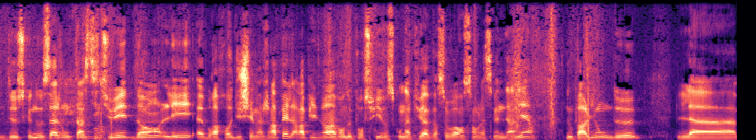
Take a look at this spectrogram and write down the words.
de ce que nos sages ont institué dans les euh, brachot du schéma. Je rappelle rapidement, avant de poursuivre ce qu'on a pu apercevoir ensemble la semaine dernière, nous parlions de la,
